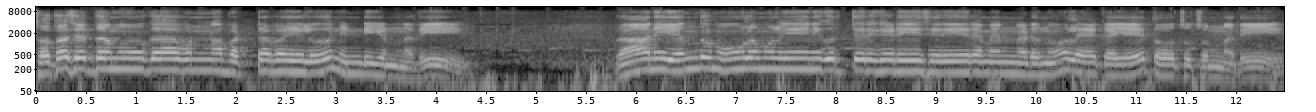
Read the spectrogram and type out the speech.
స్వతసిద్ధముగా ఉన్న బట్టబయలు నిండియున్నది. దాని ఎందు మూలము లేని గుర్తెరిగడి శరీరమెన్నడును లేకయే తోచుచున్నది.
